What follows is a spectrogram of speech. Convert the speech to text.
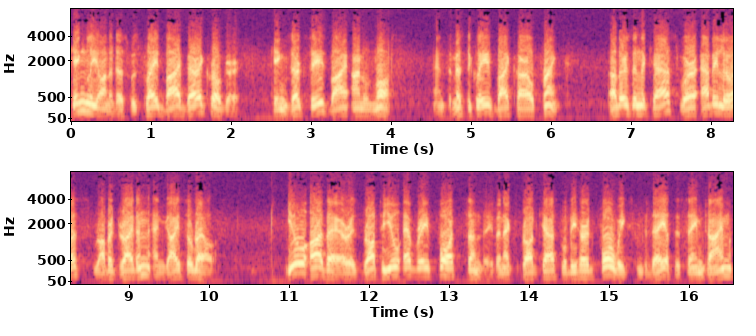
King Leonidas was played by Berry Kroeger, King Xerxes by Arnold Moss, and Themistocles by Carl Frank. Others in the cast were Abby Lewis, Robert Dryden, and Guy Sorel. You Are There is brought to you every fourth Sunday. The next broadcast will be heard four weeks from today at the same time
